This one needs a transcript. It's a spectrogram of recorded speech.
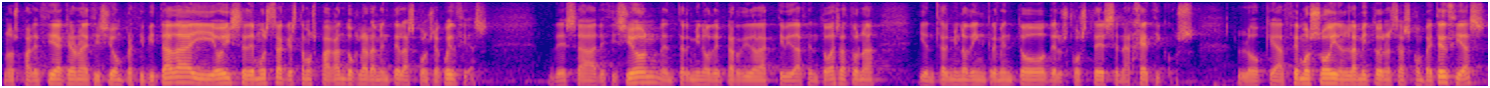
Nos parecía que era una decisión precipitada y hoy se demuestra que estamos pagando claramente las consecuencias de esa decisión en términos de pérdida de actividad en toda esa zona y en términos de incremento de los costes energéticos. Lo que hacemos hoy en el ámbito de nuestras competencias,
